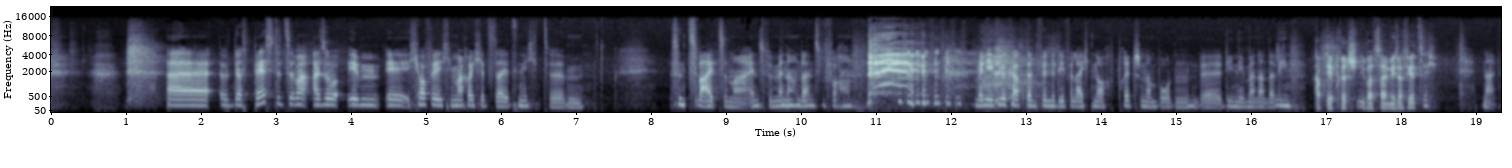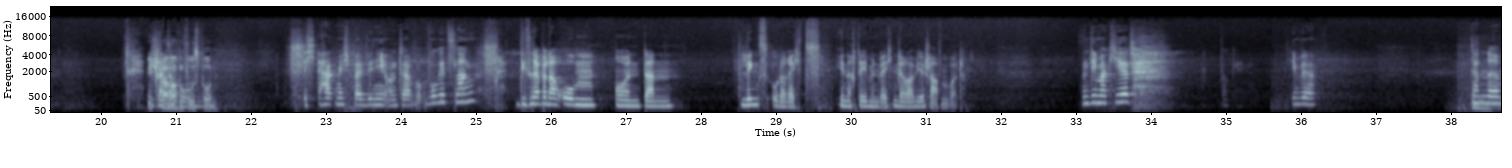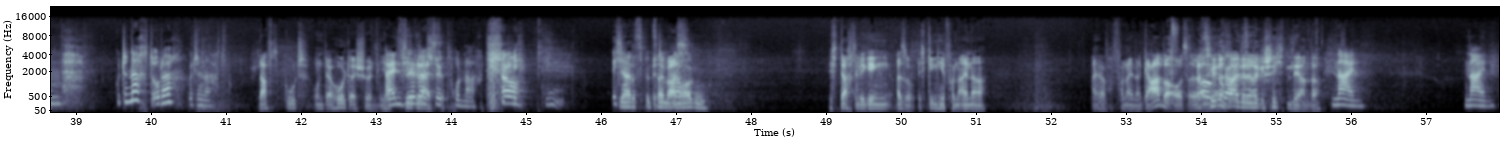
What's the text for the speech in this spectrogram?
Äh, das beste Zimmer, also eben, äh, ich hoffe, ich mache euch jetzt da jetzt nicht. Ähm, es sind zwei Zimmer, eins für Männer und eins für Frauen. Wenn ihr Glück habt, dann findet ihr vielleicht noch Pritschen am Boden, äh, die nebeneinander liegen. Habt ihr Pritschen über 2,40 Meter? Nein. Ich schlafe auf dem Boden. Fußboden. Ich hack mich bei Winnie unter. Wo, wo geht's lang? Die Treppe nach oben und dann links oder rechts, je nachdem, in welchem der Raum ihr schlafen wollt. Sind die markiert? Okay. Gehen wir. Dann ähm, gute Nacht, oder? Gute Nacht. Schlaft gut und erholt euch schön. Ihr Ein Silberstück pro Nacht. Oh. Ich ja, das bezahlen wir was? morgen. Ich dachte, wir gingen, also ich ging hier von einer, einfach von einer Gabe aus. Also Erzähl Oh doch mal Gott. eine deiner Geschichten, Leander. Nein. Nein.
